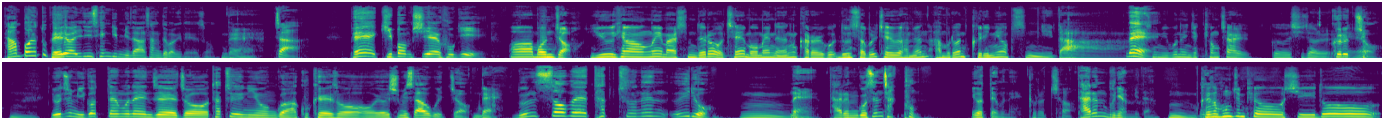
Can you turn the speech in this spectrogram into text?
다음번에 또 배려할 일이 생깁니다. 상대방에 대해서. 네. 자, 배기범 씨의 후기. 어, 먼저 유형의 말씀대로 제 몸에는 가로열고 눈썹을 제외하면 아무런 그림이 없습니다. 네. 지금 이분은 이제 경찰 그 시절 그렇죠. 음. 요즘 이것 때문에 이제 저 타투 유니온과 국회에서 어, 열심히 싸우고 있죠. 네. 눈썹의 타투는 의료. 음. 네. 다른 곳은 작품. 이것 때문에. 그렇죠. 다른 분야입니다. 음. 그래서 홍준표 씨도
